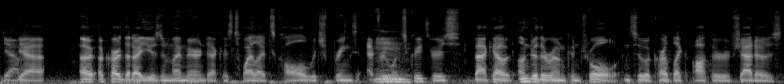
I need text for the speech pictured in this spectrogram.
yeah, Yeah. A, a card that I use in my Meren deck is Twilight's Call, which brings everyone's Mm. creatures back out under their own control. And so a card like Author of Shadows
